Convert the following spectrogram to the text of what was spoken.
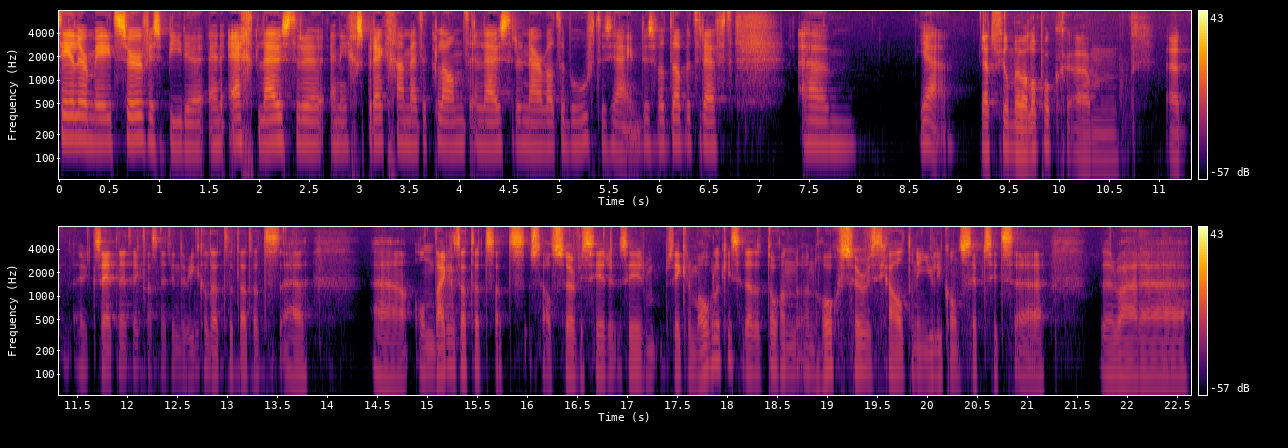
tailor-made service bieden en echt luisteren en in gesprek gaan met de klant en luisteren naar wat de behoeften zijn. Dus wat dat betreft, um, ja. Ja, het viel me wel op ook. Um, uh, ik zei het net, ik was net in de winkel, dat, dat het, uh, uh, ondanks dat het dat self-service zeer, zeker mogelijk is, dat het toch een, een hoog servicegehalte in jullie concept zit. er waren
